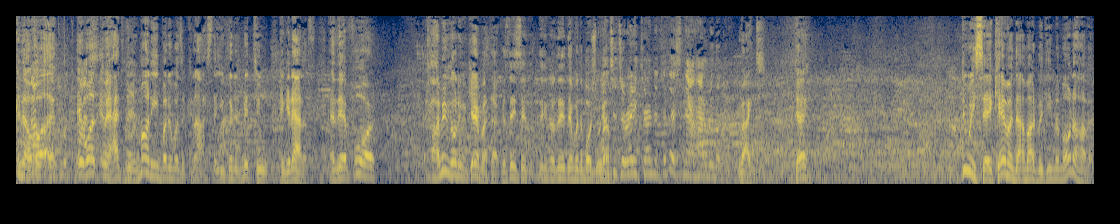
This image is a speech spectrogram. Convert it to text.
You know, well, Nothing to do it, it was. I mean, it had to do with money, but it was a knas that you could admit to and get out of, and therefore, I mean, don't even care about that because they said, you know, they, they were the motion Once it's already turned into this, now how do we look at it? Right. Okay. Do we say Keman Damar B'din Mamona have it?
